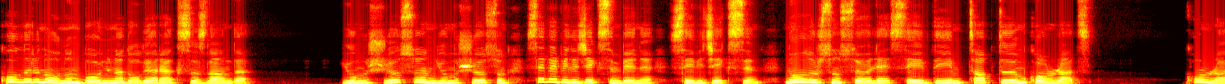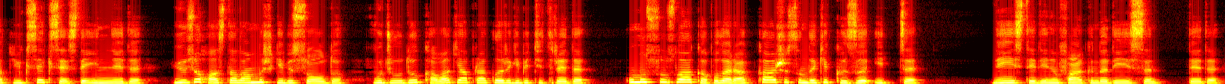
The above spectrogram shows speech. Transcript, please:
kollarını onun boynuna dolayarak sızlandı. Yumuşuyorsun, yumuşuyorsun, sevebileceksin beni, seveceksin. Ne olursun söyle, sevdiğim, taptığım Konrad. Konrad yüksek sesle inledi. Yüzü hastalanmış gibi soldu. Vücudu kavak yaprakları gibi titredi. Umutsuzluğa kapılarak karşısındaki kızı itti. Ne istediğinin farkında değilsin, dedi.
